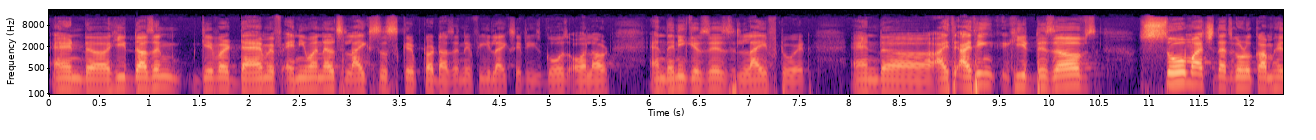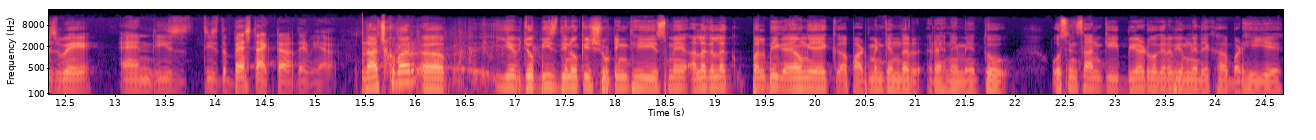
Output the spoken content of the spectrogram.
and uh, he doesn't give a damn if anyone else likes the script or doesn't. If he likes it, he goes all out, and then he gives his life to it. And uh, I th I think he deserves so much that's going to come his way, and he's he's the best actor that we have. Rajkumar ये जो 20 दिनों की शूटिंग थी, इसमें अलग अलग पल भी गए होंगे एक अपार्टमेंट के अंदर रहने में तो उस इंसान की बियर्ड वगैरह भी हमने देखा, बढ़ी ये।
